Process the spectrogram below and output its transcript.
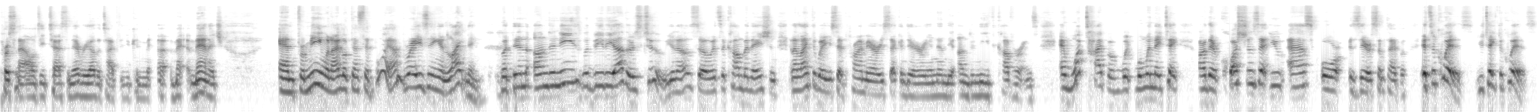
personality tests and every other type that you can uh, ma- manage. And for me, when I looked, I said, boy, I'm brazen and lightning. But then underneath would be the others too, you know? So it's a combination. And I like the way you said primary, secondary, and then the underneath coverings. And what type of, when, when they take, are there questions that you ask or is there some type of, it's a quiz. You take the quiz.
